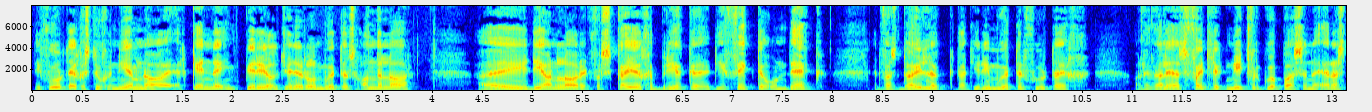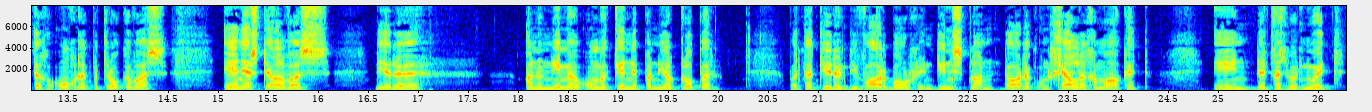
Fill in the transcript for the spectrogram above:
Die voertuig is toegeneem na 'n erkende Imperial General Motors handelaar. Hy, die handelaar het verskeie gebreke, defekte ontdek. Dit was duidelik dat hierdie motorvoertuig alhoewel hy as feitelik nie verkoop was en 'n ernstige ongeluk betrokke was en herstel was deur 'n anonieme onbekende paneelklopper wat natuurlik die waarborg en diensplan dadelik ongeldig gemaak het en dit was ook nooit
